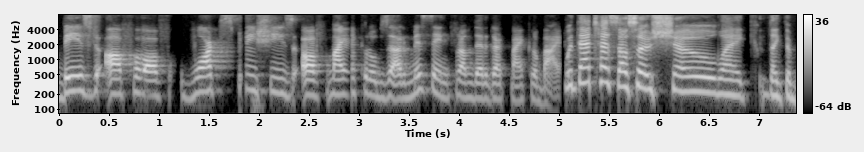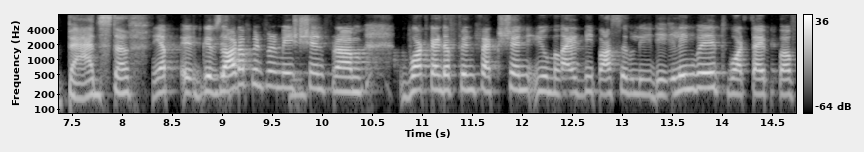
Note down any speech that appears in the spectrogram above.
based off of what species of microbes are missing from their gut microbiome. Would that test also show like like the bad stuff? Yep, it gives a lot of information from what kind of infection you might be possibly dealing with, what type of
